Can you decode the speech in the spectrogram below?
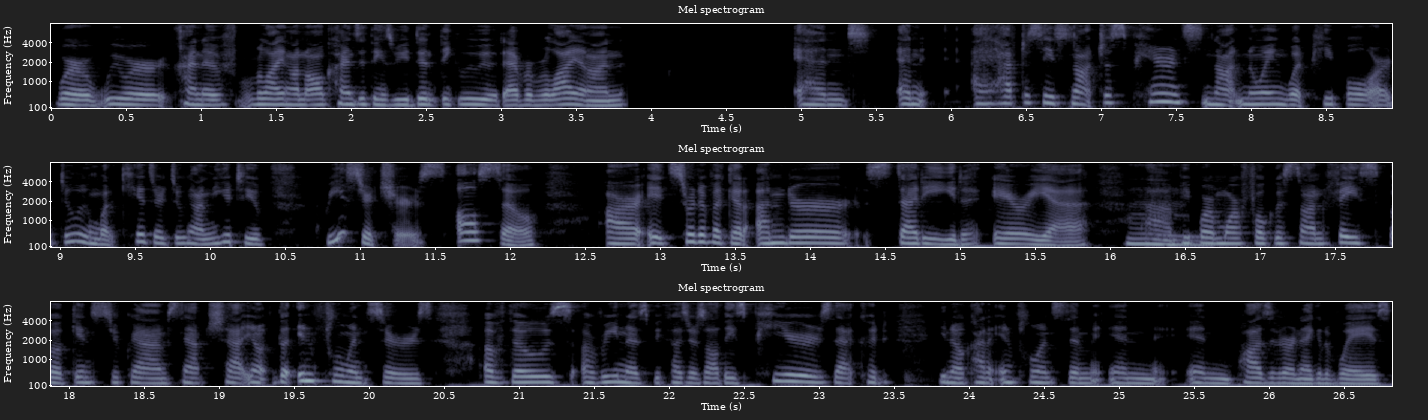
where we were kind of relying on all kinds of things we didn't think we would ever rely on. And and i have to say it's not just parents not knowing what people are doing what kids are doing on youtube researchers also are it's sort of like an understudied area. Mm. Um, people are hmm. more focused on Facebook, Instagram, Snapchat, you know, the influencers of those arenas because there's all these peers that could, you know, kind of influence them in in positive or negative ways.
